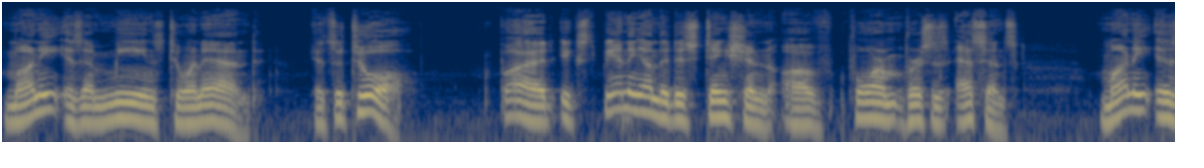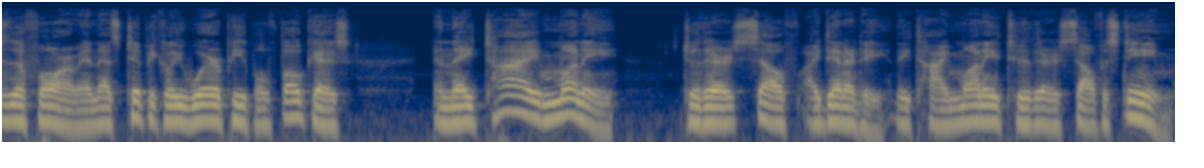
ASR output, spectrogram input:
Money is a means to an end, it's a tool. But expanding on the distinction of form versus essence, money is the form, and that's typically where people focus, and they tie money to their self identity. They tie money to their self esteem,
